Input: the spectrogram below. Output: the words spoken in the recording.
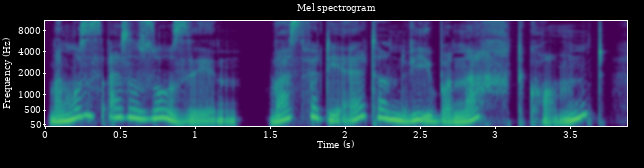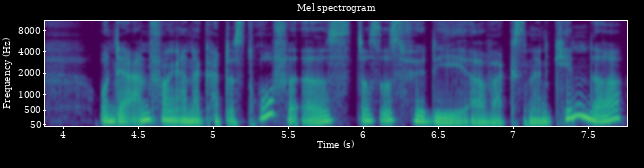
Man muss es also so sehen, was für die Eltern wie über Nacht kommt und der Anfang einer Katastrophe ist, das ist für die erwachsenen Kinder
